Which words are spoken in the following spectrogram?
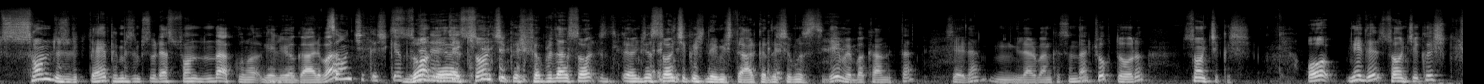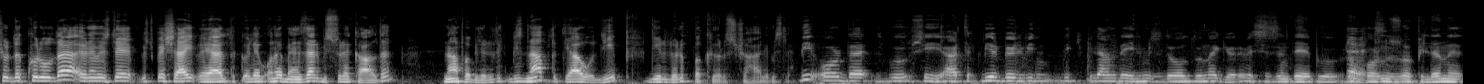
son düzlükte hepimizin biraz sonunda aklıma geliyor galiba. Son çıkış köprüden son, önce. Evet son çıkış köprüden son, önce son çıkış demişti arkadaşımız değil mi bakanlıktan şeyden İller Bankası'ndan çok doğru son çıkış. O nedir son çıkış? Şurada kurulda önümüzde 3-5 ay veya öyle ona benzer bir süre kaldı ne yapabilirdik? Biz ne yaptık yahu deyip geri dönüp bakıyoruz şu halimizle. Bir orada bu şey artık bir bölü binlik planda elimizde olduğuna göre ve sizin de bu Evet. raporunuz o planı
